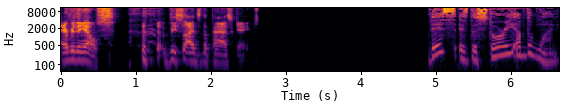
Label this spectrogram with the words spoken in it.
everything else besides the pass games. This is the story of the one.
